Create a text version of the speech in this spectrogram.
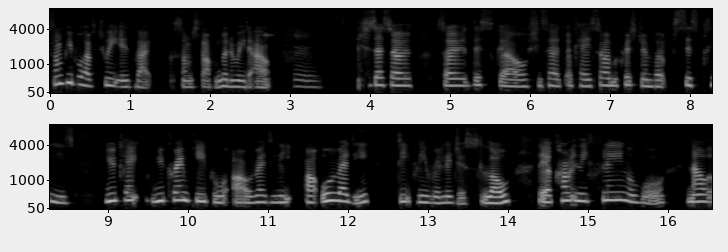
some people have tweeted like some stuff. I'm gonna read it out. mm, She said so. So this girl, she said, okay, so I'm a Christian, but sis, please, UK Ukraine people are already are already deeply religious. Lol, they are currently fleeing a war. Now,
